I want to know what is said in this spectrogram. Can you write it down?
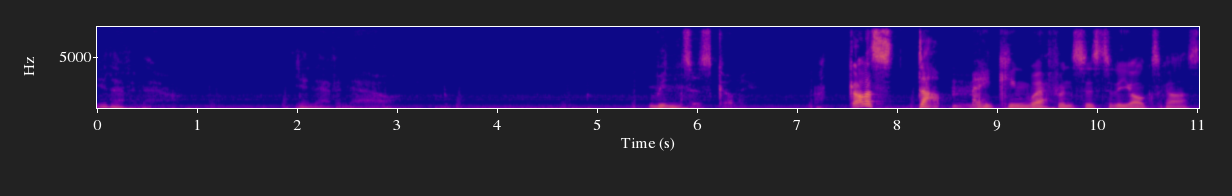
You never know. You never know. Winter's coming. I gotta stop making references to the Yogscast.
